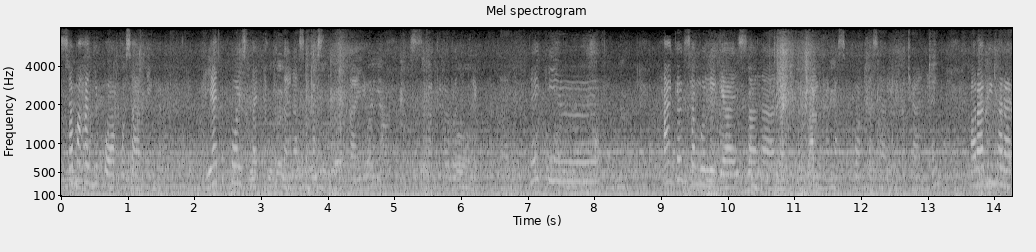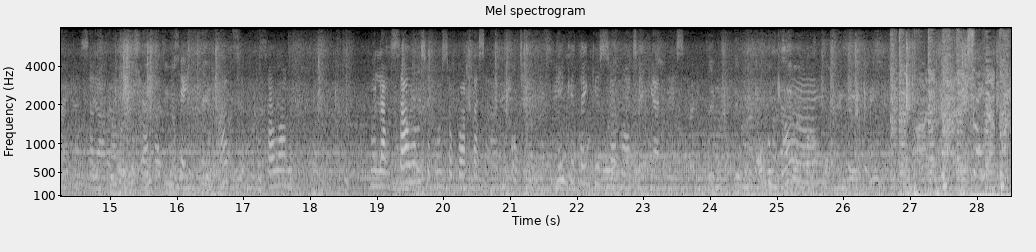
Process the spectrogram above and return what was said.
samahan niyo po ako sa ating road trip. Ayan po, start na po tayo. Nasa bus na po tayo. Mag-road trip po tayo. Thank you! Hanggang sa muli guys, sana po tayong nakasuporta sa ating channel. Maraming maraming po salamat. Shoutout po sa inyo lahat sa mga sawang walang sawang sumusuporta sa ating channel. Thank you, thank you so much and God bless everyone. Enjoy!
